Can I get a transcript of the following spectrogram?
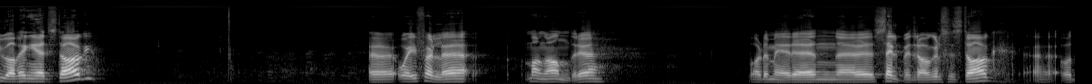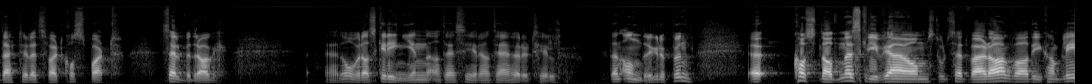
uavhengighetsdag. Uh, og ifølge mange andre var det mer en selvbedragelsesdag, og dertil et svært kostbart selvbedrag. Det overrasker ingen at jeg sier at jeg hører til den andre gruppen. Kostnadene skriver jeg om stort sett hver dag, hva de kan bli.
